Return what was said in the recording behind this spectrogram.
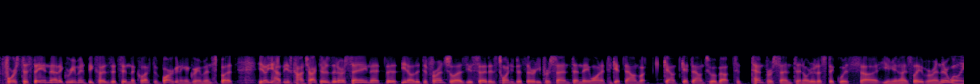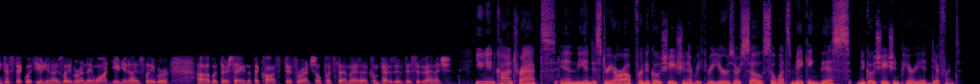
forced to stay in that agreement because it's in the collective bargaining agreements. But you know, you have these contractors that are saying that the you know the differential, as you said, is 20 to 30 percent, and they want it to get down, but get down to about 10 percent in order to stick with uh, unionized labor. And they're willing to stick with unionized labor, and they want unionized labor, uh, but they're saying that the cost differential puts them at a competitive disadvantage. Union contracts in the industry are up for negotiation every three years or so. So, what's making this negotiation period different?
